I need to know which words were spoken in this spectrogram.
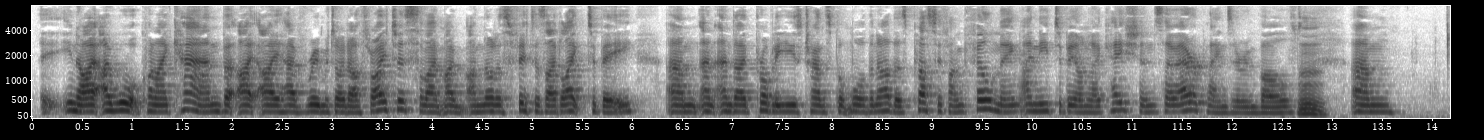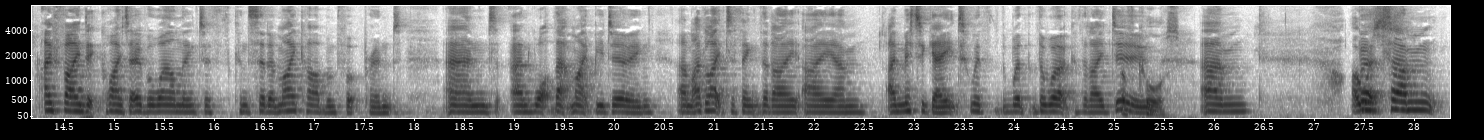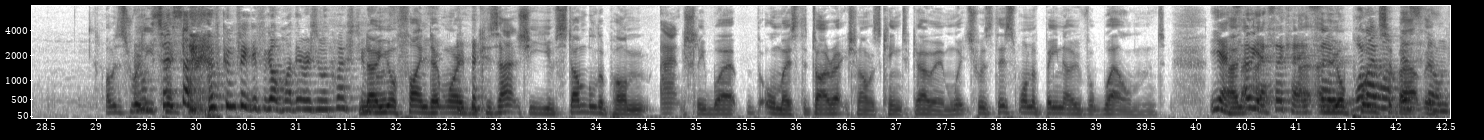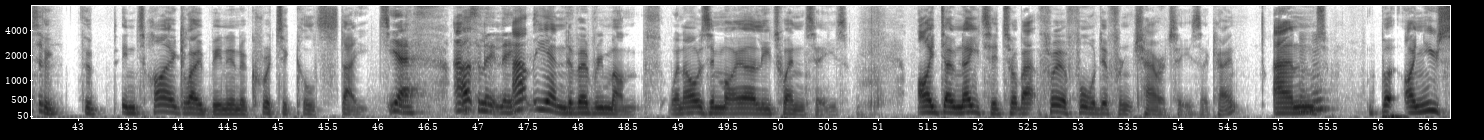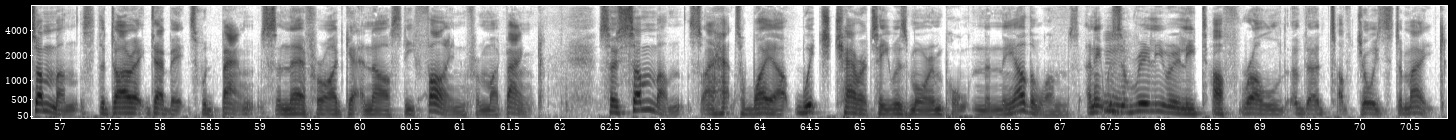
you know, I, I, walk when I can, but I, I have rheumatoid arthritis, so I'm, I'm, I'm not as fit as I'd like to be. Um, and, and I probably use transport more than others. Plus, if I'm filming, I need to be on location, so aeroplanes are involved. Mm. Um, I find it quite overwhelming to consider my carbon footprint and and what that might be doing. Um, I'd like to think that I I um I mitigate with with the work that I do. Of course. Um, I but was... um, I was really. I'm so sorry. I've completely forgotten what the original question no, was. No, you're fine. Don't worry, because actually you've stumbled upon actually where almost the direction I was keen to go in, which was this one of being overwhelmed. Yes. And, oh, yes. Okay. And, so and your want about this film the, to. The, the entire globe being in a critical state. Yes, absolutely. At, at the end of every month, when I was in my early 20s, I donated to about three or four different charities, okay? And mm-hmm. But I knew some months the direct debits would bounce and therefore I'd get a nasty fine from my bank. So some months I had to weigh up which charity was more important than the other ones. And it was mm. a really, really tough role, a tough choice to make.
